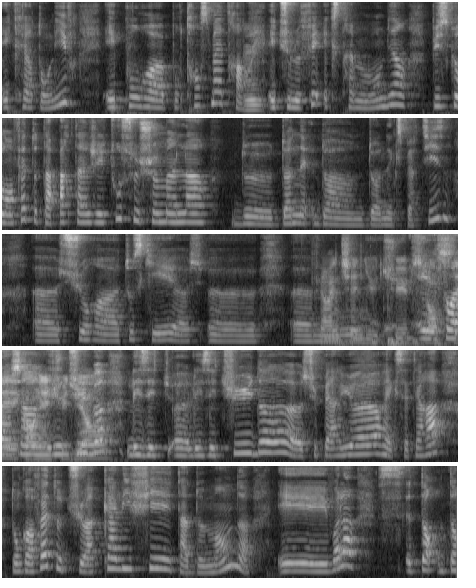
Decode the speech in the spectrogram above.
écrire ton livre et pour, pour transmettre. Et tu le fais extrêmement bien, puisque en fait, tu as partagé tout ce chemin-là d'une expertise euh, sur euh, tout ce qui est euh, faire une chaîne YouTube, se lancer quand on est YouTube, les, les études supérieures, etc. Donc en fait, tu as qualifié ta demande et voilà, dans, dans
